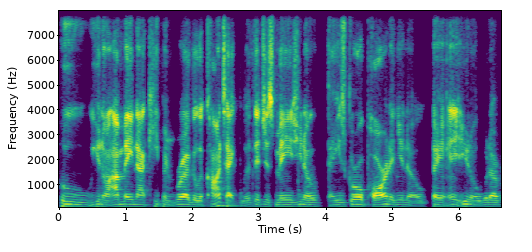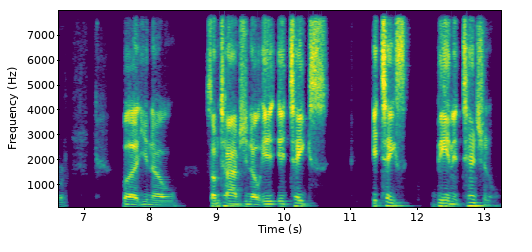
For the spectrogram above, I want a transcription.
who, you know, I may not keep in regular contact with. It just means, you know, things grow apart and, you know, thing, you know, whatever. But, you know, sometimes, you know, it, it takes it takes being intentional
